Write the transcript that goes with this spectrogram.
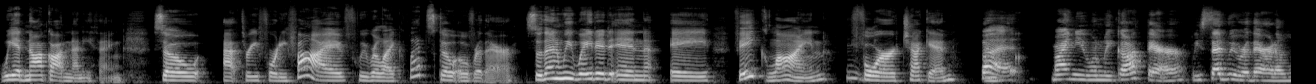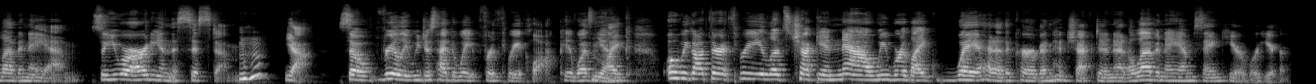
we had not gotten anything. So at 3:45 we were like let's go over there. So then we waited in a fake line for check-in. But mind you, when we got there, we said we were there at 11 a.m. So you were already in the system. Mhm. Yeah. So really, we just had to wait for three o'clock. It wasn't Yeah. like, oh, we got there at three, let's check in now. We were like way ahead of the curve and had checked in at 11 a.m. saying, here, we're here.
